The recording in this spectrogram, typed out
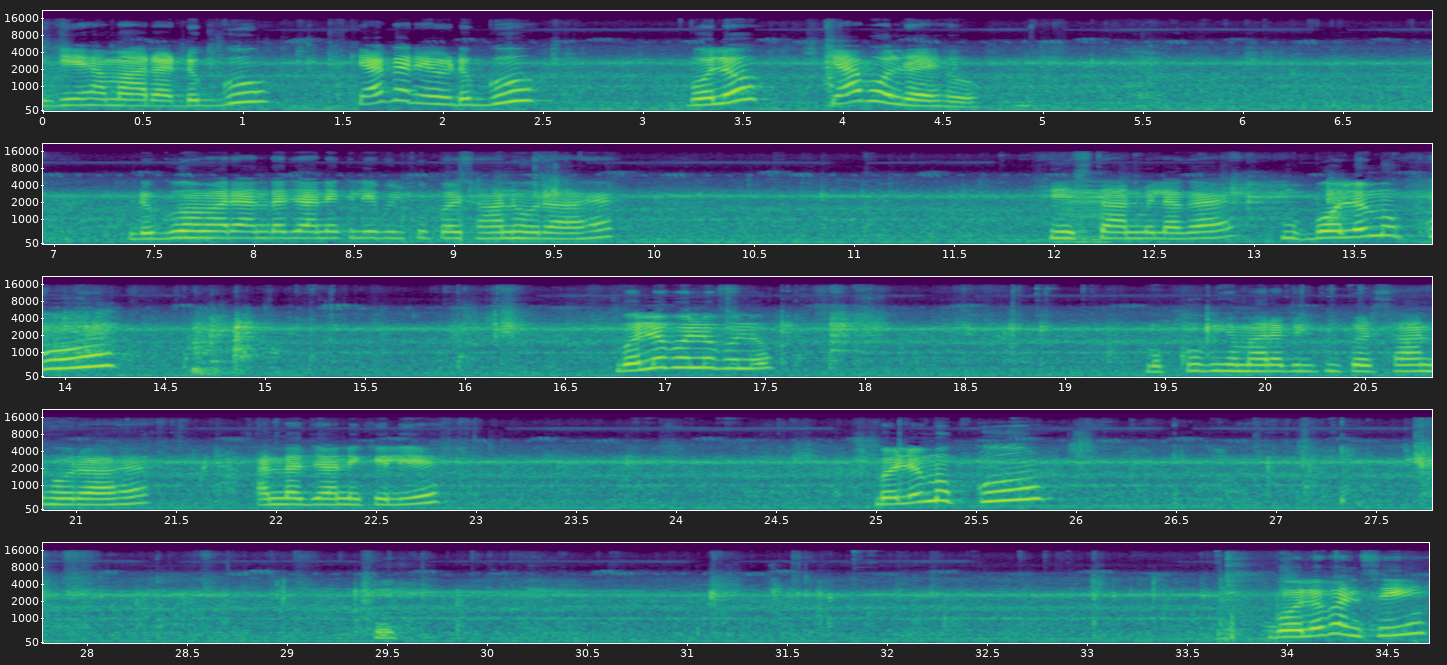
ये हमारा डुग्गू। क्या कर रहे हो डुग्गू? बोलो, क्या बोल रहे हो? डुग्गू हमारे अंदर जाने के लिए बिल्कुल परेशान हो रहा है। खींचतान में लगा है। बोलो मुक्कू। बोलो बोलो बोलो। मुक्कू भी हमारा बिल्कुल परेशान हो रहा है अंदर जाने के लिए। बोलो मुक्कू। बोलो बंसी।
